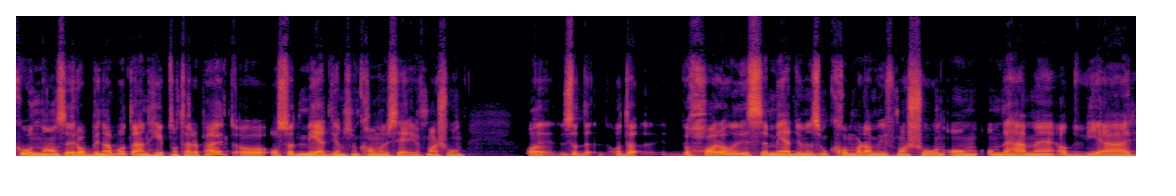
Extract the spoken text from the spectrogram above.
konen hans, Robin Abbott, er en hypnoterapeut og også et medium som kanaliserer informasjon. Og, så, og da, Du har alle disse mediumene som kommer da med informasjon om, om det her med at vi er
